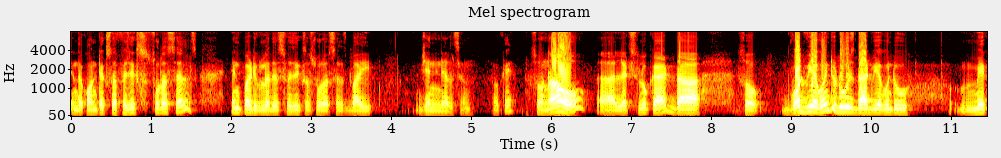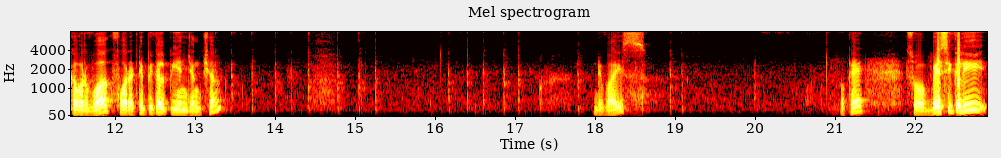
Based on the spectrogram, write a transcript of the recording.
in the context of physics of solar cells in particular this physics of solar cells by Jenny Nelson. Okay. So, now uh, let us look at the so what we are going to do is that we are going to make our work for a typical PN junction device. Okay. So, basically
